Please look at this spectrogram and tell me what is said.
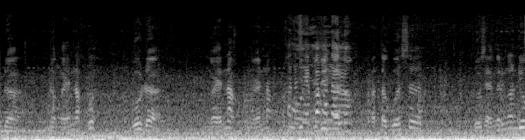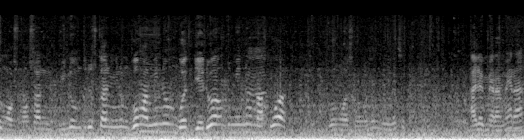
udah udah nggak enak gue gue udah nggak enak nggak enak. Kata siapa? Kata lu? kata gue set gue senterin kan dia ngos-ngosan minum terus kan minum. Gue nggak minum buat dia doang tuh minum aku gue ngos-ngosan minum set ada merah-merah.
